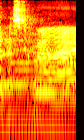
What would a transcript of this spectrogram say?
Christ.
